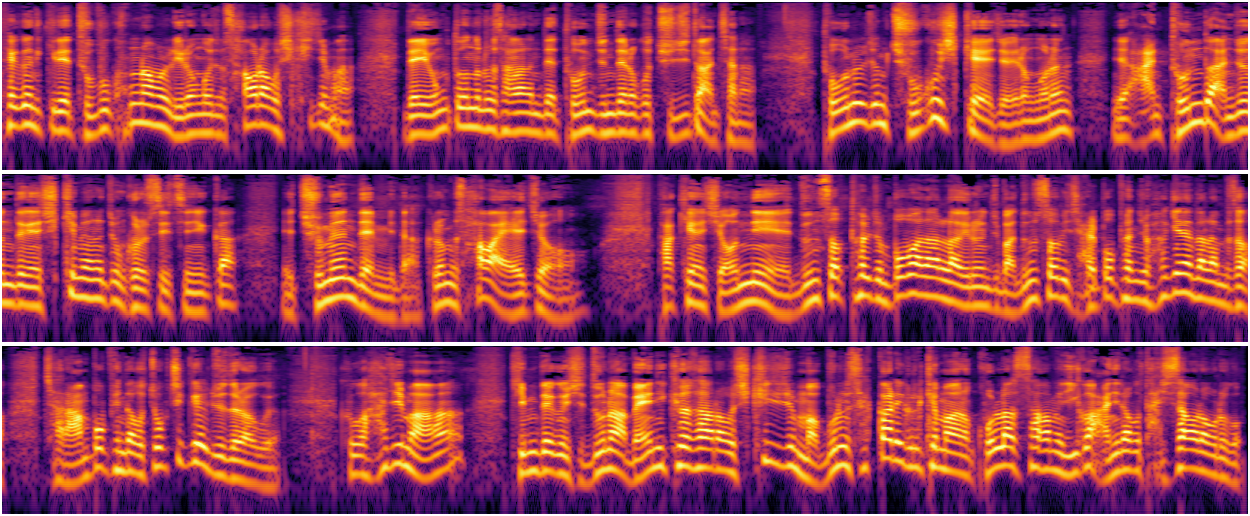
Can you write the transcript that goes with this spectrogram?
퇴근길에 두부 콩나물 이런 거 좀 사오라고 시키지 마. 내 용돈으로 사가는데 돈 준대놓고 주지도 않잖아. 돈을 좀 주고 시켜야죠. 이런 거는 돈도 안 좋은데 시키면은 좀 그럴 수 있으니까 주면 됩니다. 그러면 사와야죠. 박혜연 씨, 언니, 눈썹 털 좀 뽑아달라 이러는지 막 눈썹이 잘 뽑혔는지 확인해달라면서 잘 안 뽑힌다고 쪽집게를 주더라고요. 그거 하지 마. 김대근 씨, 누나 매니큐어 사라고 시키지 좀 마. 무슨 색깔이 그렇게 많아. 골라서 사가면 이거 아니라고 다시 사오라고 그러고.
